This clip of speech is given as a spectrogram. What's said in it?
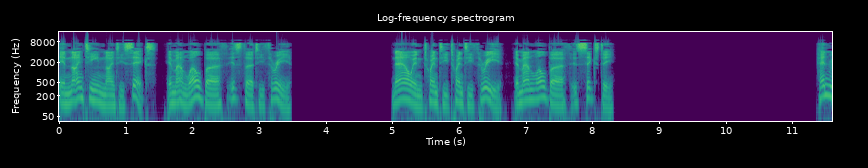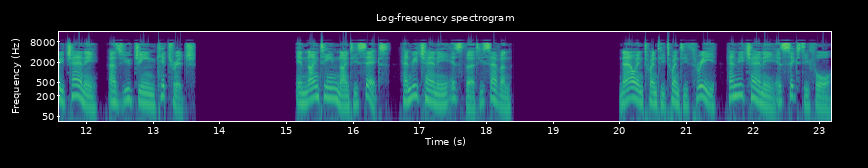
In 1996, Emmanuelle Béart is 33. Now in 2023, Emmanuelle Béart is 60. Henry Czerny, as Eugene Kittredge. In 1996, Henry Czerny is 37. Now in 2023, Henry Czerny is 64.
